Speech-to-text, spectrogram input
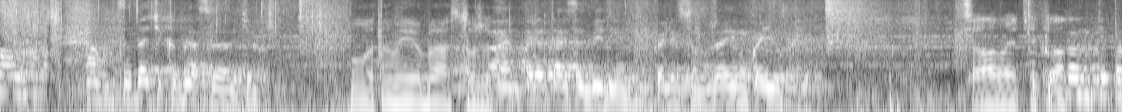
А, це датчик АБС вилетів. О, там і АБС теж. А, він перетерся бідним колесом, вже йому каюк. Цела вытекла. Там, типа,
